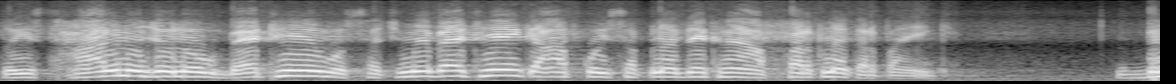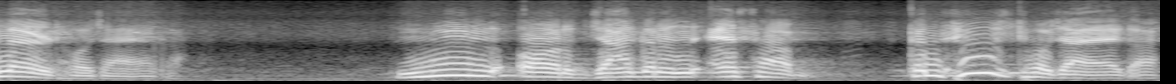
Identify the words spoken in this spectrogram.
तो इस हाल में जो लोग बैठे हैं, वो सच में बैठे हैं कि आप कोई सपना देख रहे हैं, आप फ़र्क ना कर पाएँगे। ब्लर्ड हो जाएगा। नींद और जागरण ऐसा कंफ्यूज हो जाएगा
